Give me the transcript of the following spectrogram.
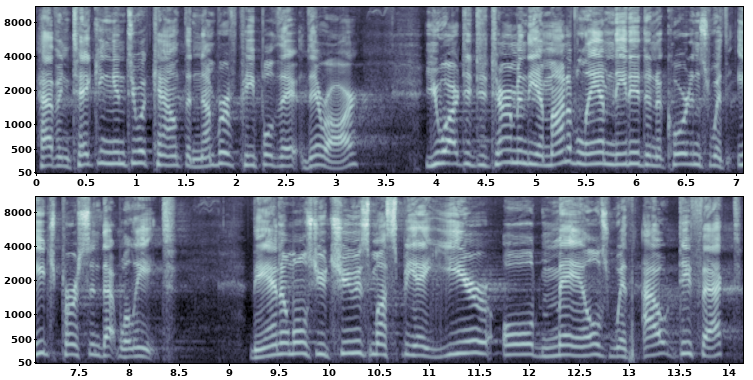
having taken into account the number of people there, there are. You are to determine the amount of lamb needed in accordance with each person that will eat. The animals you choose must be a year old males without defect,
